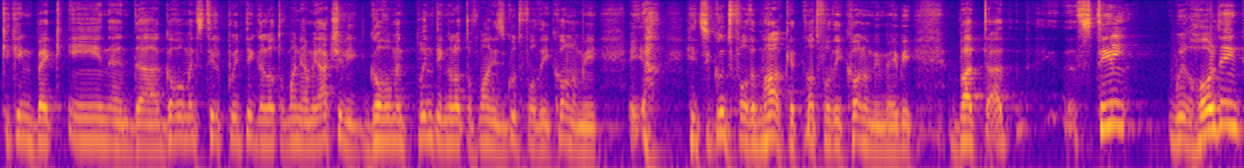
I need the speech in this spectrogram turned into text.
kicking back in, and uh, government still printing a lot of money. I mean, actually, government printing a lot of money is good for the economy. It's good for the market, not for the economy, maybe. But uh, still, we're holding,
